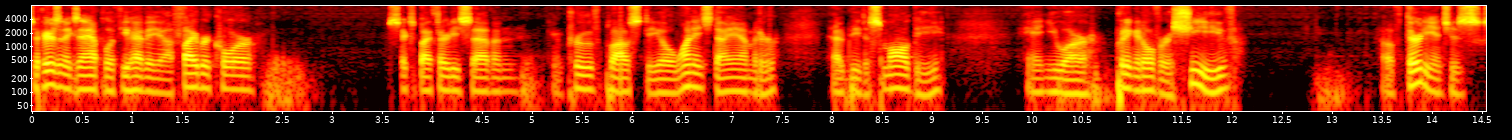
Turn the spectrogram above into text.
So here's an example. If you have a, a uh, fiber core, 6 by 37, improved plow steel, 1 inch diameter, that would be the small d, and you are putting it over a sheave of 30 inches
